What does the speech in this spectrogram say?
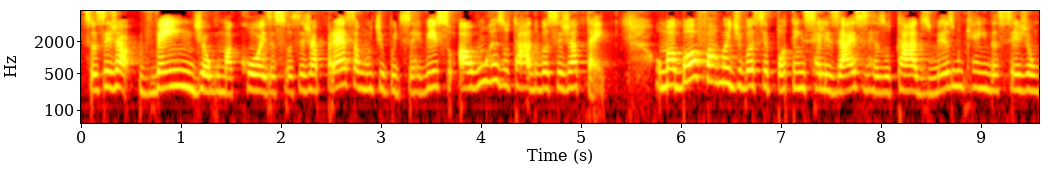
se você já vende alguma coisa, se você já presta algum tipo de serviço, algum resultado você já tem. Uma boa forma de você potencializar esses resultados, mesmo que ainda sejam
